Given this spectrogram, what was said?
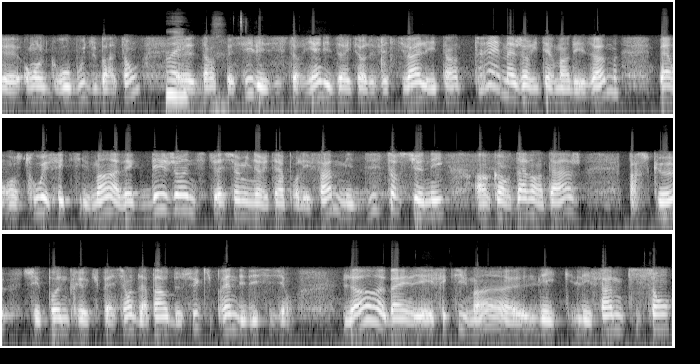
euh, ont le gros bout du bâton. Ouais. Euh, dans ce cas-ci, les historiens, les directeurs de festivals étant très majoritairement des hommes, ben, on se trouve effectivement avec déjà une situation minoritaire pour les femmes, mais distorsionnée encore davantage parce que c'est pas une préoccupation de la part de ceux qui prennent des décisions. Là, ben, effectivement, les, les femmes qui sont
